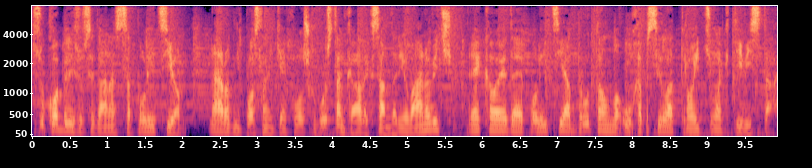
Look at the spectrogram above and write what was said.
sukobili su se danas sa policijom. Narodni poslanik ekološkog ustanka Aleksandar Jovanović rekao je da je policija brutalno uhapsila trojicu aktivista.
